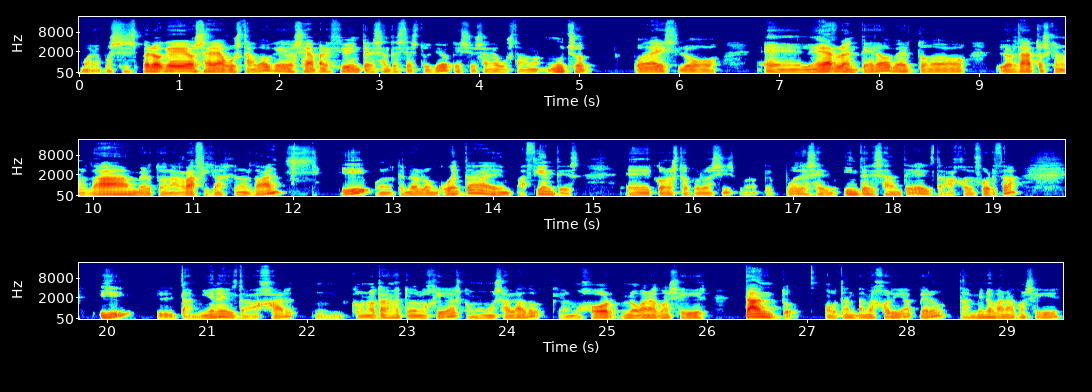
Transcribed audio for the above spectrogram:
Bueno, pues espero que os haya gustado, que os haya parecido interesante este estudio, que si os haya gustado mucho podáis luego eh, leerlo entero, ver todos los datos que nos dan, ver todas las gráficas que nos dan y bueno, tenerlo en cuenta en pacientes eh, con osteoporosis, bueno, que puede ser interesante el trabajo de fuerza y también el trabajar mm, con otras metodologías, como hemos hablado, que a lo mejor no van a conseguir tanto o tanta mejoría, pero también nos van a conseguir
